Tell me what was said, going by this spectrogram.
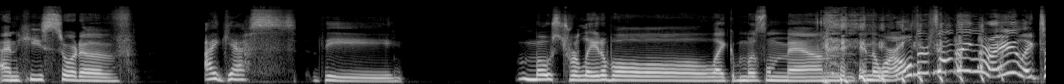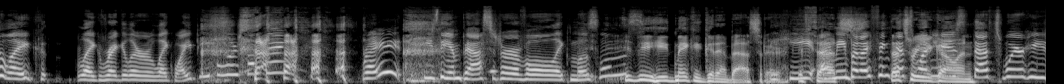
and he's sort of i guess the most relatable like muslim man in the world or something right like to like like regular like white people or something right he's the ambassador of all like muslims He'd, he'd make a good ambassador. he i mean but i think that's, where what you're he's going. that's where he.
